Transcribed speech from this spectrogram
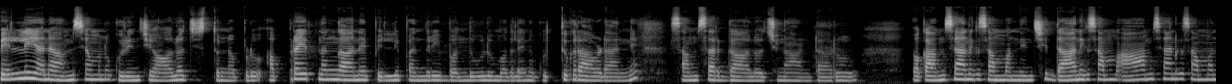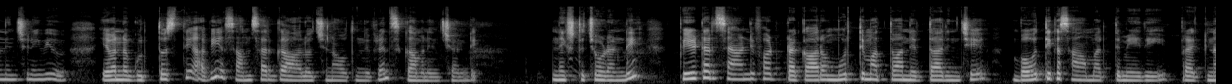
పెళ్ళి అనే అంశమును గురించి ఆలోచిస్తున్నప్పుడు అప్రయత్నంగానే పెళ్ళి పందిరి బంధువులు మొదలైన గుర్తుకు రావడాన్ని సంసర్గ ఆలోచన అంటారు. ఒక అంశానికి సంబంధించి దానికి సం ఆ అంశానికి సంబంధించినవి ఏమన్నా గుర్తొస్తే అవి సంసర్గ ఆలోచన అవుతుంది ఫ్రెండ్స్ గమనించండి. నెక్స్ట్ చూడండి. పీటర్ శాండిఫర్డ్ ప్రకారం మూర్తిమత్వాన్ని నిర్ధారించే భౌతిక సామర్థ్యం ఏది ప్రజ్ఞ.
